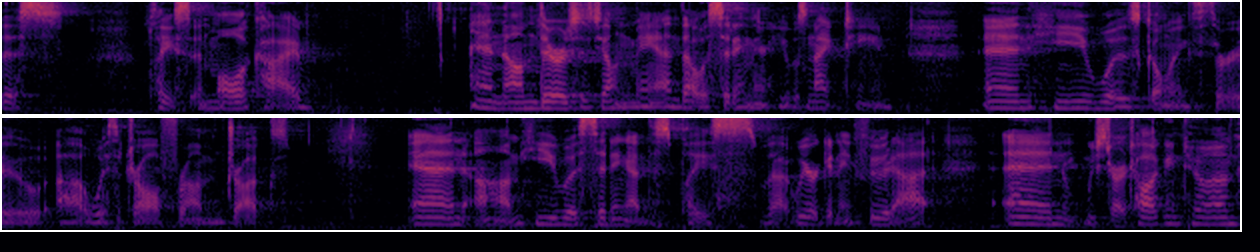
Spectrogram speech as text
this place in Molokai, and um, there was this young man that was sitting there. He was 19, and he was going through uh, withdrawal from drugs. And um, he was sitting at this place that we were getting food at, and we started talking to him,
